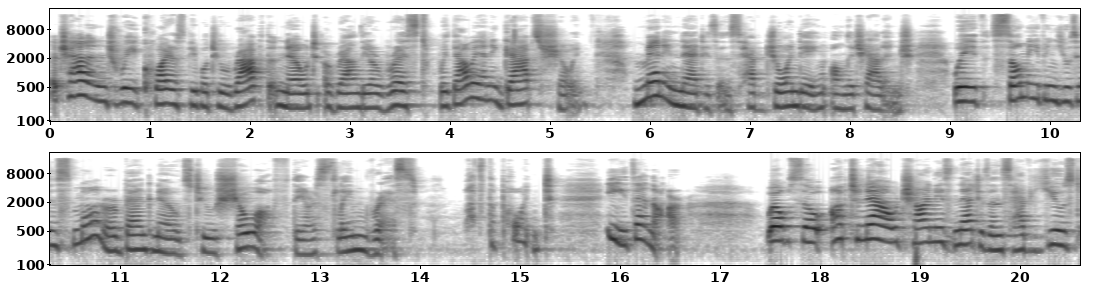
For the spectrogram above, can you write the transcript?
The challenge requires people to wrap the note around their wrist without any gaps showing. Many netizens have joined in on the challenge, with some even using smaller banknotes to show off their slim wrists. What's the point? 意义在哪儿 ？well, so up to now, Chinese netizens have used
